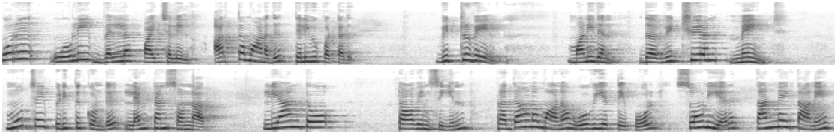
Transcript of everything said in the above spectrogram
ஒரு ஒளி வெள்ள பாய்ச்சலில் அர்த்தமானது தெளிவுபட்டது. விற்றுவேன் மனிதன் த விட்ரியன் மெயின்ட் மூச்சை பிடித்துக்கொண்டு லெங்டன் சொன்னார். லியாண்டோ டாவின்சியின் பிரதானமான ஓவியத்தைப் போல் சோனியர் தன்னைத்தானே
